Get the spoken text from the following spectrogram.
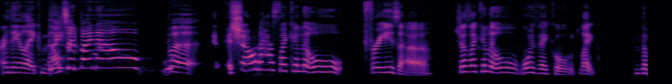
Are they like melted by now? But Charlotte has like a little freezer. She has like a little what are they called? Like the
